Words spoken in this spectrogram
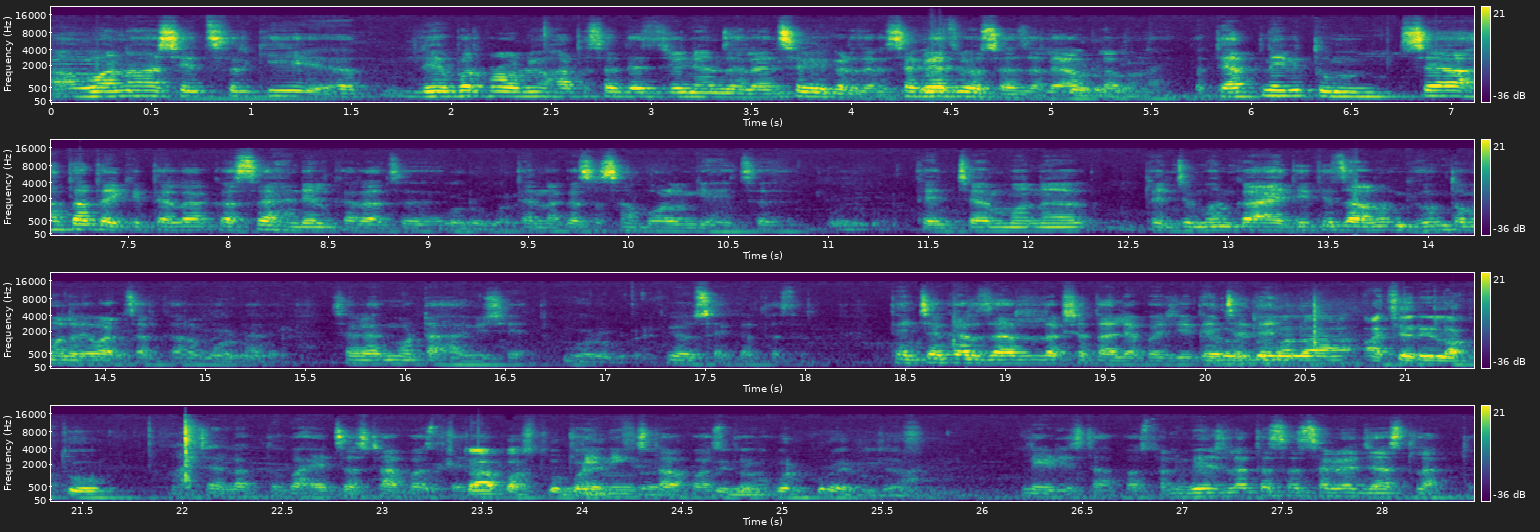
आव्हानं अशी आहेत सर की लेबर प्रॉब्लेम हा तर सध्या जुनियन झाला आणि सगळीकडे झाला. सगळ्याच व्यवसाय झाला आपला. पण नाही. तर त्यात नाही तुमच्या हातात आहे की त्याला कसं हँडल करायचं? आहे. त्यांना कसं सांभाळून घ्यायचं? त्यांच्या मन त्यांचे मन काय आहे ते- ते जाणून घेऊन तुम्हाला वाटचाल करावं बरोबर. लागणार आहे. सगळ्यात मोठा हा विषय. आहे आहे. व्यवसाय करता सर त्यांच्या गरजा लक्षात आल्या पाहिजे. त्यांच्या आचार्य लागतो. आचार लागतो बाहेरचा स्टाफ असतो स्टाफ असतो स्टाफ असतो. भरपूर आहे लेडीज स्टाफ असतो आणि व्हेजला तसं सगळ्यात जास्त लागतो.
